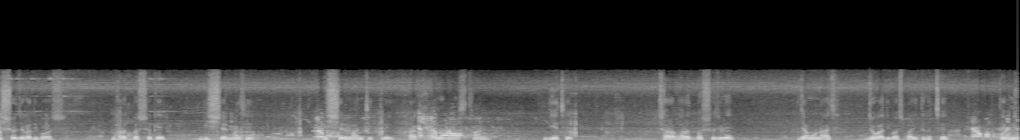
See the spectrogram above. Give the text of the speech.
বিশ্ব যোগা দিবস ভারতবর্ষকে বিশ্বের মাঝে, বিশ্বের মানচিত্রে এক অনন্য স্থান দিয়েছে সারা ভারতবর্ষ জুড়ে যেমন আজ যোগা দিবস পালিত হচ্ছে, তেমনি।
